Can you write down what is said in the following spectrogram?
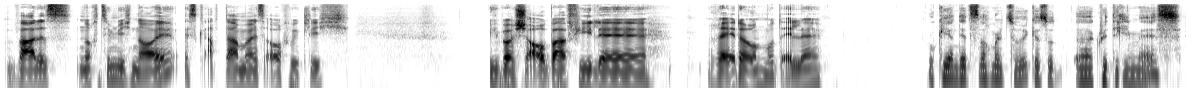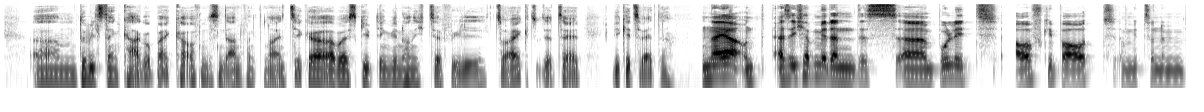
war das noch ziemlich neu. Es gab damals auch wirklich überschaubar viele Räder und Modelle. Okay, und jetzt nochmal zurück, also äh, Critical Mass. Ähm, du willst ein Cargo-Bike kaufen, das sind Anfang der 90er, aber es gibt irgendwie noch nicht sehr viel Zeug zu der Zeit. Wie geht's weiter? Naja, und also ich habe mir dann das äh, Bullet aufgebaut mit so einem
